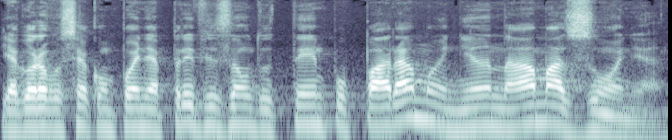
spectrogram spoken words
E agora você acompanha a previsão do tempo para amanhã na Amazônia.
